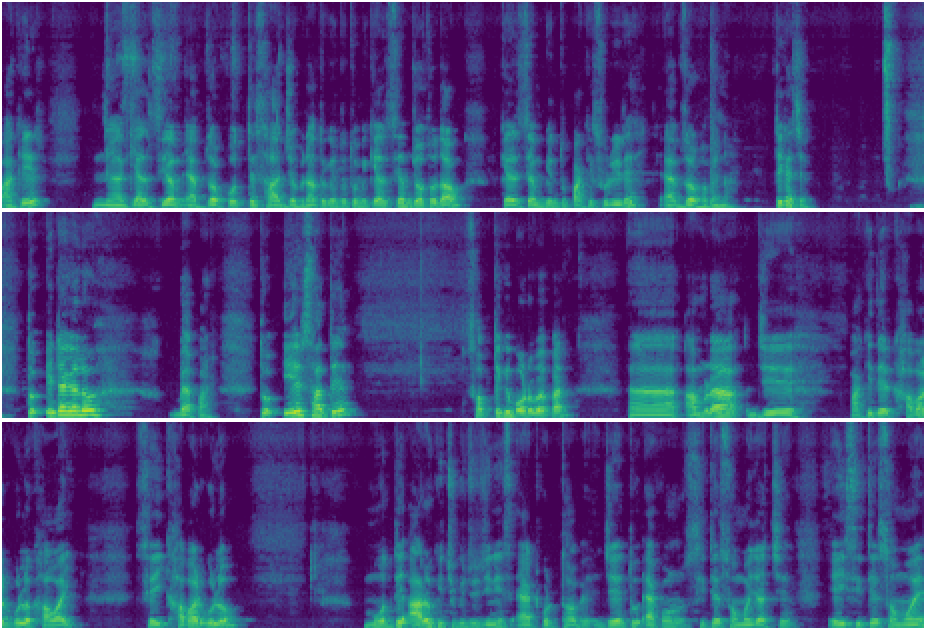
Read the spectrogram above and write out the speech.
পাখির ক্যালসিয়াম অ্যাবজর্ব করতে সাহায্য হবে। না তো কিন্তু তুমি ক্যালসিয়াম যত দাও, ক্যালসিয়াম কিন্তু পাখির শরীরে অ্যাবজর্ব হবে না। ঠিক আছে? তো এটা গেল ব্যাপার। তো এর সাথে সবথেকে বড় ব্যাপার আমরা যে পাখিদের খাবারগুলো খাওয়াই, সেই খাবারগুলো মধ্যে আরও কিছু কিছু জিনিস অ্যাড করতে হবে। যেহেতু এখন শীতের সময় যাচ্ছে, এই শীতের সময়ে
